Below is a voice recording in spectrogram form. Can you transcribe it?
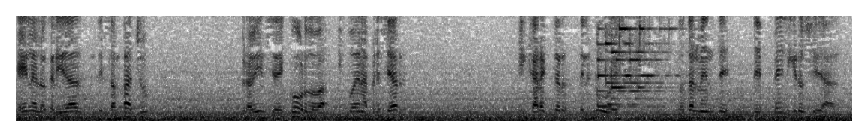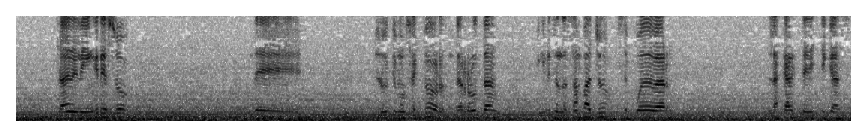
en la localidad de San Pacho, provincia de Córdoba, y pueden apreciar el carácter de las nubes totalmente de peligrosidad. Ya en el ingreso del el último sector de ruta, ingresando a San Pacho, se puede ver las características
